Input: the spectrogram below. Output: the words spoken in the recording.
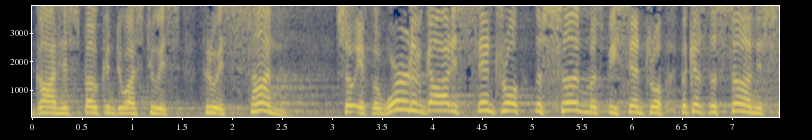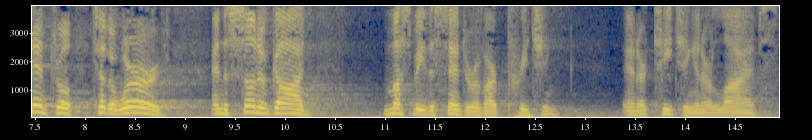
God has spoken to us to his, through His Son. So if the Word of God is central, the Son must be central because the Son is central to the Word. And the Son of God must be the center of our preaching and our teaching and our lives.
